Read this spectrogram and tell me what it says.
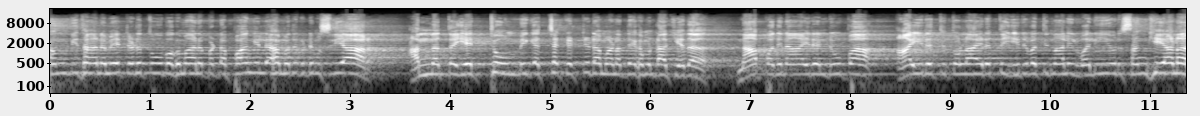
സംവിധാനം ഏറ്റെടുത്തു. ബഹുമാനപ്പെട്ട പാങ്ങിൽ അഹമ്മദ് കുട്ടി മുസ്ലിയാർ. അന്നത്തെ ഏറ്റവും മികച്ച കെട്ടിടമാണ് അദ്ദേഹം ഉണ്ടാക്കിയത്. നാൽപ്പതിനായിരം രൂപ ആയിരത്തി തൊള്ളായിരത്തി ഇരുപത്തിനാലിൽ വലിയൊരു സംഖ്യയാണ്.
